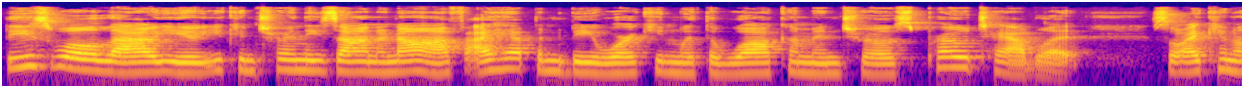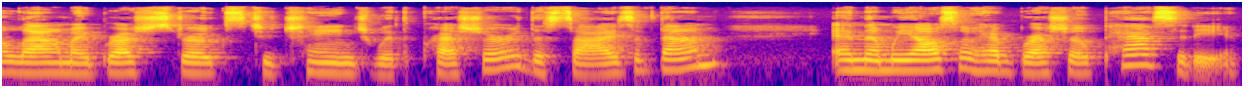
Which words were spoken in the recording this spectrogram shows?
these will allow you, you can turn these on and off. I happen to be working with the Wacom Intuos Pro tablet, so I can allow my brush strokes to change with pressure, the size of them. And then we also have brush opacity.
